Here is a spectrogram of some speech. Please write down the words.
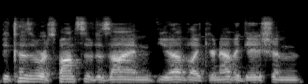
because of responsive design, you have like your navigation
